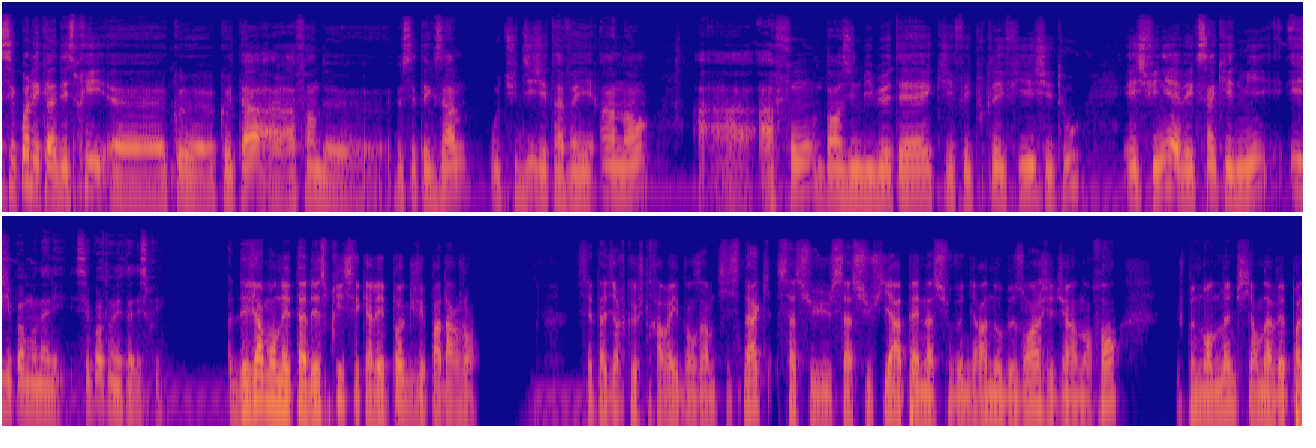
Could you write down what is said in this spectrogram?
c'est quoi l'état d'esprit euh, que, que tu as à la fin de, de cet examen où tu dis j'ai travaillé un an à, fond dans une bibliothèque, j'ai fait toutes les fiches et tout, et je finis avec 5,5 et j'ai pas mon année. C'est quoi ton état d'esprit? Déjà, mon état d'esprit, c'est qu'à l'époque, j'ai pas d'argent. C'est-à-dire que je travaille dans un petit snack, ça, ça suffit à peine à subvenir à nos besoins. J'ai déjà un enfant. Je me demande même s'il n'y avait pas,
